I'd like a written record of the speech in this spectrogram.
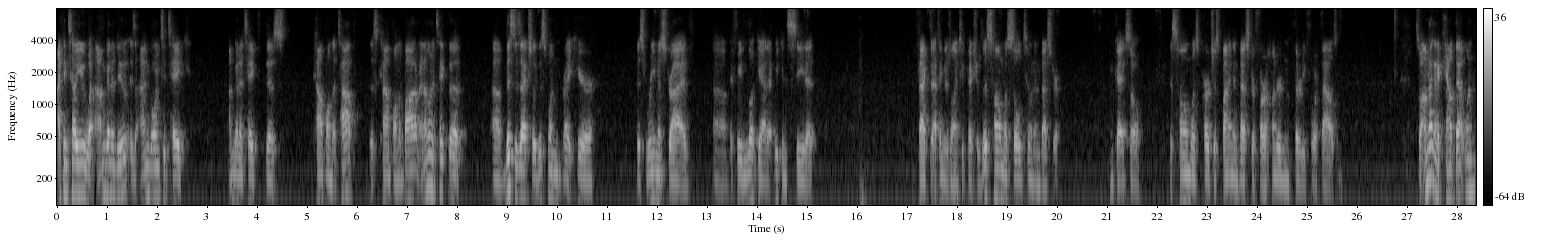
I can tell you what I'm going to do is I'm going to take I'm going to take this comp on the top, this comp on the bottom, and I'm going to take the uh, this is actually this one right here, this Remus Drive. Uh, if we look at it, we can see that. In fact, I think there's only two pictures. This home was sold to an investor. Okay, so This home was purchased by an investor for 134,000. So I'm not going to count that one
